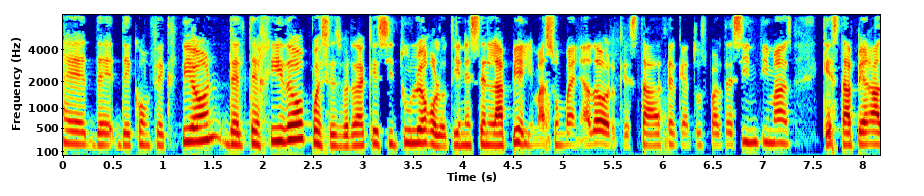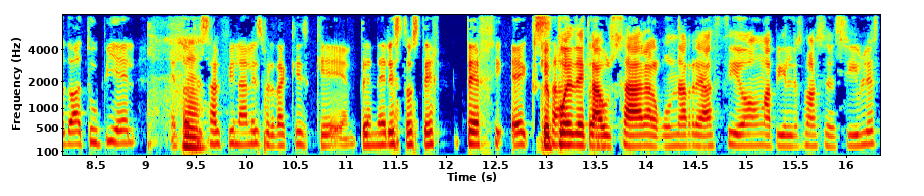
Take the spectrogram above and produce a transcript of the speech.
eh, de, confección del tejido, pues es verdad que si tú luego lo tienes en la piel y más un bañador que está cerca de tus partes íntimas, que está pegado a tu piel, entonces al final es verdad que, que tener estos que puede causar alguna reacción a pieles más sensibles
